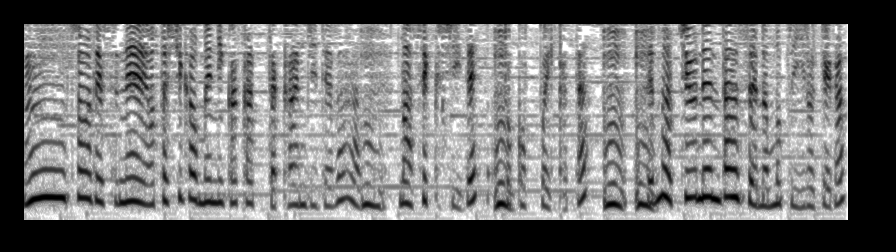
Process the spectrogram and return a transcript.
うーん、そうですね。私がお目にかかった感じでは、うん、まあ、セクシーで男っぽい方、うんうん、で、まあ、中年男性の持つ色気が、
